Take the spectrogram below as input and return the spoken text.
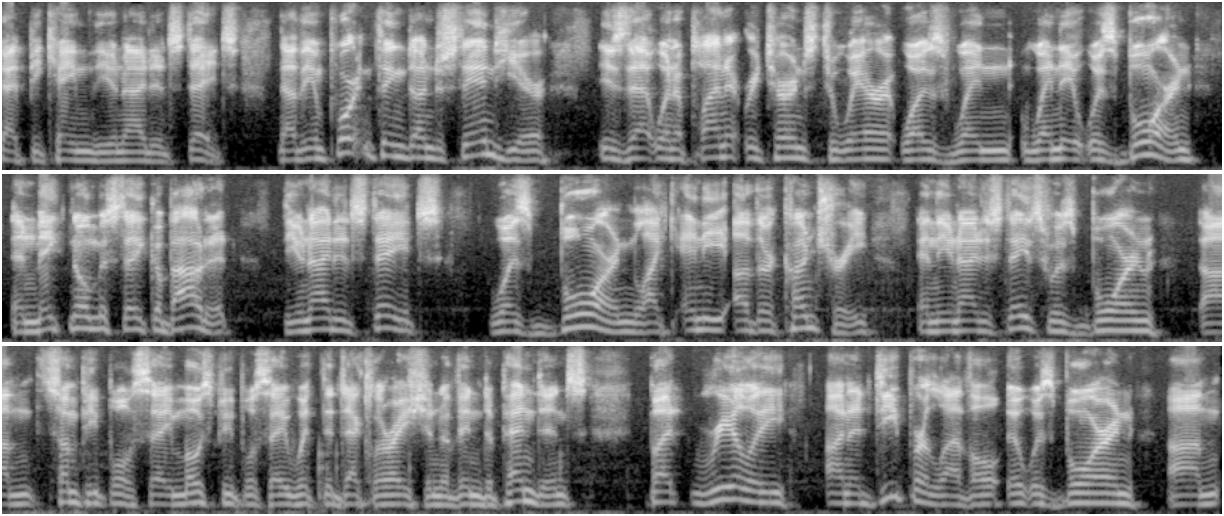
that became the United States. Now, the important thing to understand here is that when a planet returns to where it was when when it was born, and make no mistake about it, the United States was born like any other country, and the United States was born. Um, some people say, most people say, with the Declaration of Independence, but really, on a deeper level, it was born um,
